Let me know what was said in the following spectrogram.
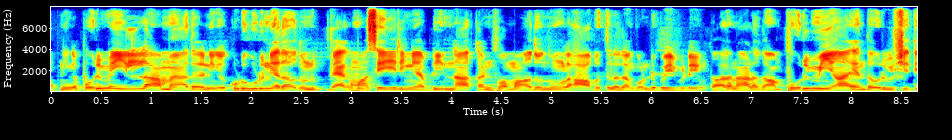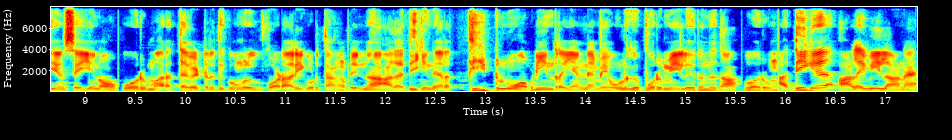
பண்ணணும் நீங்கள் பொறுமை இல்லாமல் அதை நீங்கள் குடுகுடுன்னு ஏதாவது ஒன்று வேகமாக செய்கிறீங்க அப்படின்னா கன்ஃபார்மாக அது வந்து உங்களை ஆபத்தில் தான் கொண்டு போய் விடும். அதனால தான் பொறுமையாக எந்த ஒரு விஷயத்தையும் செய்யணும். ஒரு மரத்தை வெட்டுறதுக்கு உங்களுக்கு கொடாரி கொடுத்தாங்க அப்படின்னா அது அதிக நேரம் தீட்டணும் அப்படின்ற எண்ணமே உங்களுக்கு பொறுமையில் இருந்து தான் வரும். அதிக அளவிலான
